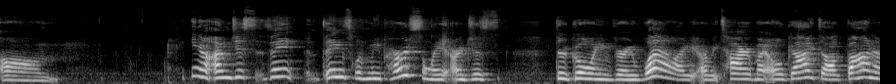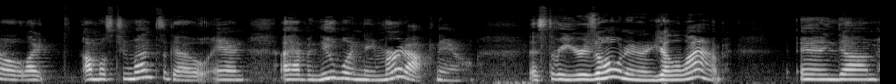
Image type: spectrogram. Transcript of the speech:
um you know, I'm just think things with me personally are just they're going very well. I, I retired my old guide dog Bono like almost two months ago, and I have a new one named Murdoch now. That's three years old and a yellow lab, and um,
